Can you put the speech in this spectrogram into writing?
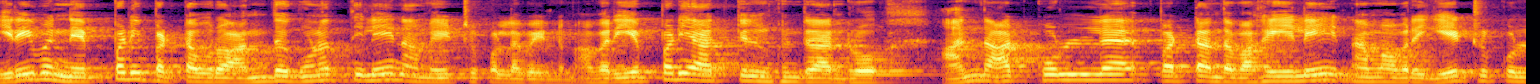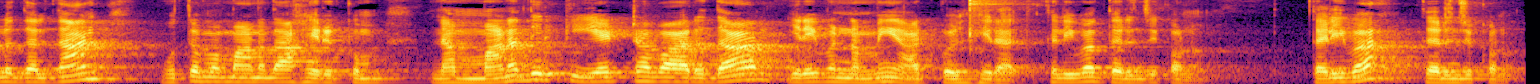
இறைவன் எப்படிப்பட்ட ஒரு அந்த குணத்திலே நாம் ஏற்றுக்கொள்ள வேண்டும். அவர் எப்படி ஆட்கொள்கின்றாரோ அந்த ஆட்கொள்ளப்பட்ட அந்த வகையிலே நாம் அவரை ஏற்றுக்கொள்ளுதல் தான் உத்தமமானதாக இருக்கும். நம் மனதிற்கு ஏற்றவாறு தான் இறைவன் நம்மை ஆட்கொள்கிறார். தெளிவாக தெரிஞ்சுக்கணும். தெளிவாக தெரிஞ்சுக்கணும்.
